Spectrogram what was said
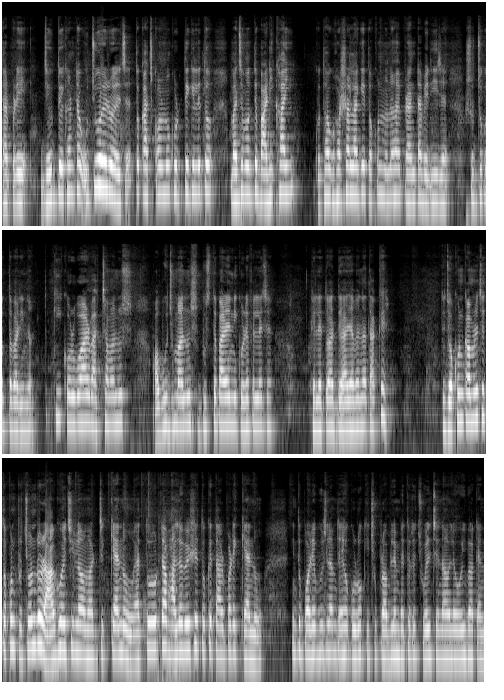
তারপরে যেহেতু এখানটা উঁচু হয়ে রয়েছে, তো কাজকর্ম করতে গেলে তো মাঝে মধ্যে বাড়ি খাই কোথাও ঘষা লাগে, তখন মনে হয় প্রাণটা বেরিয়ে যায়, সহ্য করতে পারি না। তো কী করব আর? বাচ্চা মানুষ অবুঝ মানুষ বুঝতে পারেনি, করে ফেলেছে। ফেলে তো আর দেওয়া যাবে না তাকে। তো যখন কামড়েছে তখন প্রচণ্ড রাগ হয়েছিল আমার যে কেন? এতটা ভালোবেসে তোকে তারপরে কেন? কিন্তু পরে বুঝলাম, যাই হোক, ওরও কিছু প্রবলেম ভেতরে চলছে, না হলে ওই বা কেন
